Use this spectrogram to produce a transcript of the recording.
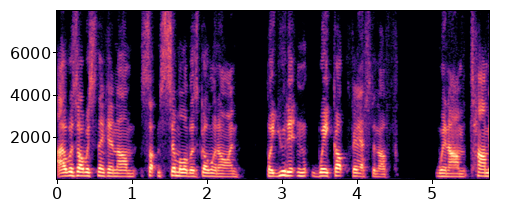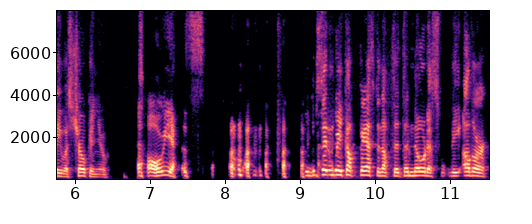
I was always thinking um something similar was going on, but you didn't wake up fast enough when um Tommy was choking you. oh yes You just didn't wake up fast enough to, to notice the other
